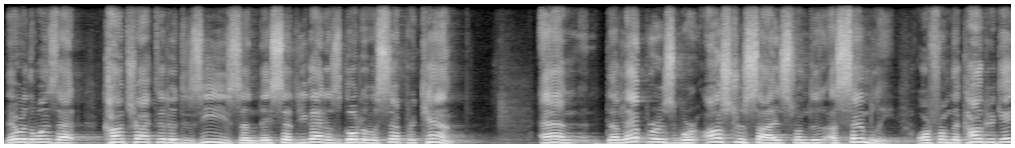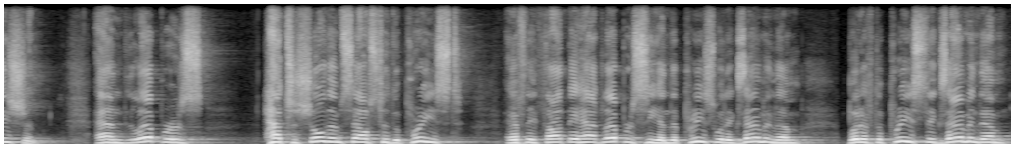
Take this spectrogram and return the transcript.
They were the ones that contracted a disease and they said, You got to go to a separate camp. And the lepers were ostracized from the assembly or from the congregation. And the lepers had to show themselves to the priest if they thought they had leprosy, and the priest would examine them. But if the priest examined them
